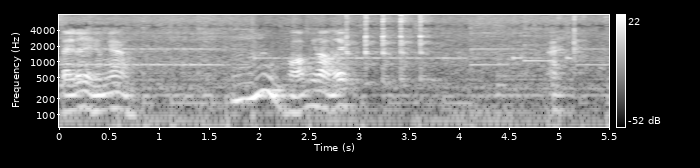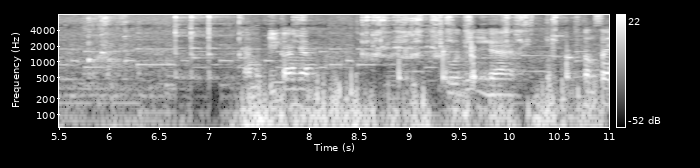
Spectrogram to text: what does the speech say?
ใส่เลยงามๆอืมหอมพี่น้องเลยอะตามพริกก่อนครับ สูตรนี้ก็ต้องใส่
